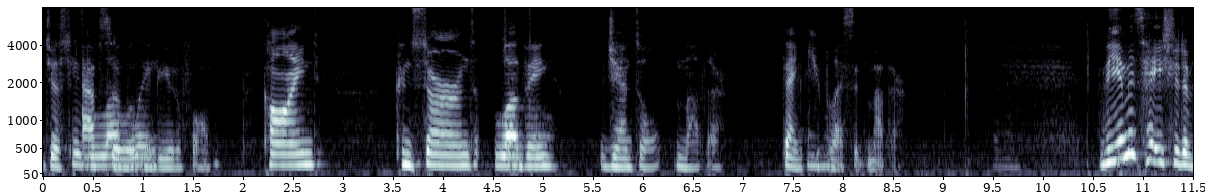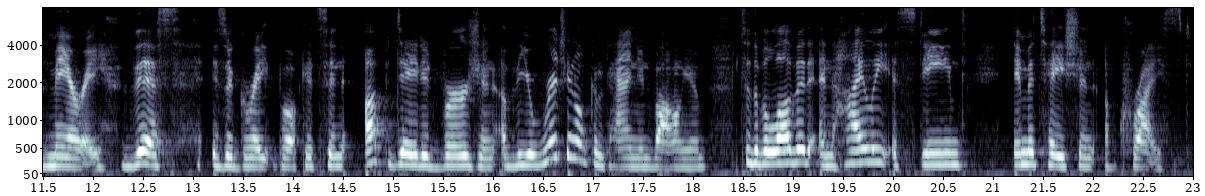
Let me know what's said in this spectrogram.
Just She's absolutely lovely. beautiful. Kind, concerned, loving, gentle, mother. Thank you, Blessed Mother. The Imitation of Mary. This is a great book. It's an updated version of the original companion volume to the beloved and highly esteemed Imitation of Christ.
